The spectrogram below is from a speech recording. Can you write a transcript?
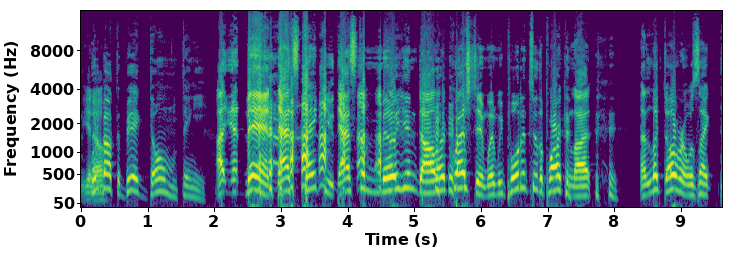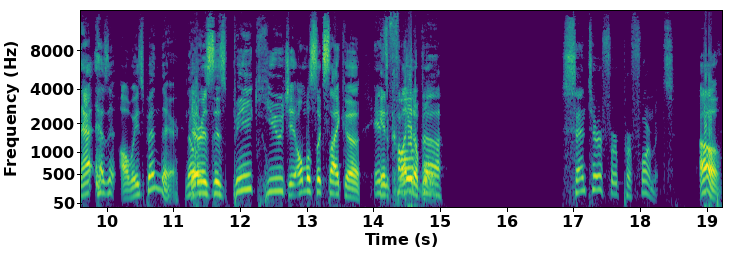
You what know, about the big dome thingy? I, man, that's thank you. That's the million dollar question. When we pulled into the parking lot, I looked over and was like, "That hasn't always been there." No. There is this big, huge. It almost looks like a It's inflatable. Center for Performance. oh,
